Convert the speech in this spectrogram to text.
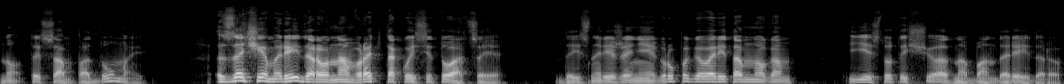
но ты сам подумай. Зачем рейдеру нам врать в такой ситуации? Да и снаряжение группы говорит о многом. Есть тут еще одна банда рейдеров.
